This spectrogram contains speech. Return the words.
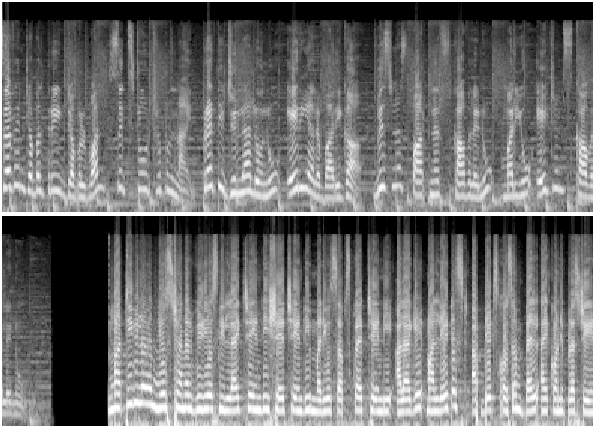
seven double three double one six two triple nine. ప్రతి జిల్లాలోనూ ఏరియాల వారీగా బిజినెస్ పార్ట్నర్స్ కావలను మరియు ఏజెంట్స్ కావలను. మా టీవీ లెవెన్ న్యూస్ ఛానల్ వీడియోస్ని లైక్ చేయండి షేర్ చేయండి మరియు సబ్స్క్రైబ్ చేయండి. అలాగే మా లేటెస్ట్ అప్డేట్స్ కోసం బెల్ ఐకాన్ని ప్రెస్ చేయండి.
